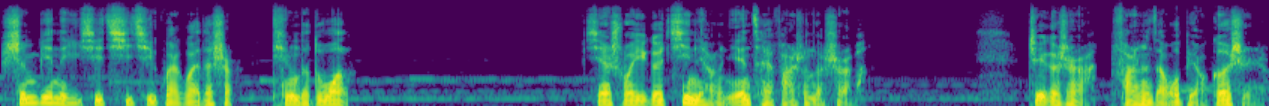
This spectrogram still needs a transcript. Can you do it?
身边的一些奇奇怪怪的事儿听得多了。先说一个近两年才发生的事儿吧，这个事儿啊，发生在我表哥身上。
